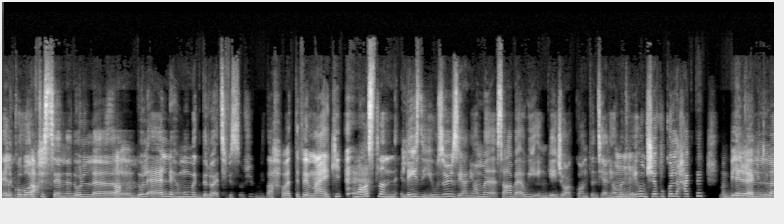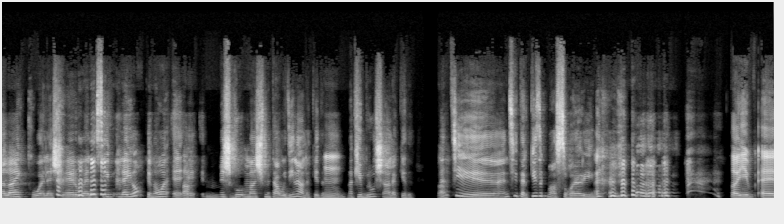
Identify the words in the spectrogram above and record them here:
الكبار صح. في السن دول آه، صح. دول أقل همومك دلوقتي في ال social media صح بتفق معاكي هم أصلا lazy users يعني هم صعب قوي انجيجوا على ال content يعني هم. تلاقيهم شافوا كل حاجتك ما لكن لا like ولا share ولا save لا يمكن هو آه، صح. آه، مش جو مش متعودين على كده. ما كبروش على كده. انت انت تركيزك مع الصغيرين طيب آه،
